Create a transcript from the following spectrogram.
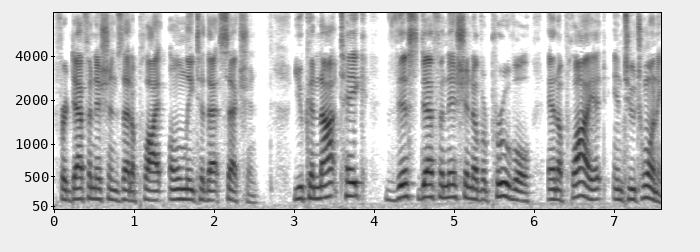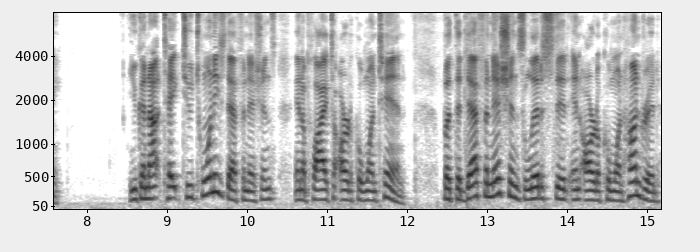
for definitions that apply only to that section. You cannot take this definition of approval and apply it in 220. You cannot take 220's definitions and apply it to Article 110. But the definitions listed in Article 100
